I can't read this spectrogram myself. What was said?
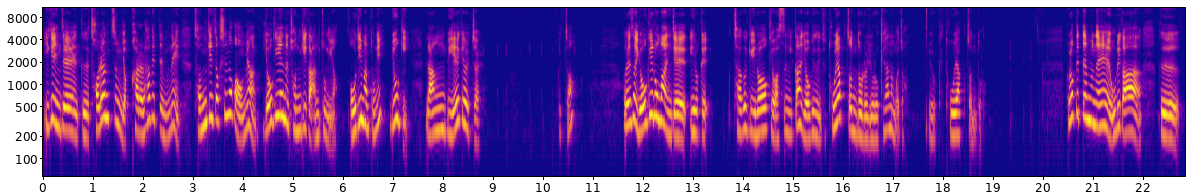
이게 이제 그 절연층 역할을 하기 때문에 전기적 신호가 오면 여기에는 전기가 안 통해요. 어디만 통해? 여기 랑비의 결절. 그쵸? 그래서 여기로만 이제 이렇게 자극이 이렇게 왔으니까 여기서 이제 도약 전도를 이렇게 하는 거죠. 이렇게 도약 전도. 그렇기 때문에 우리가 그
